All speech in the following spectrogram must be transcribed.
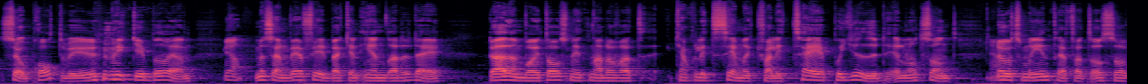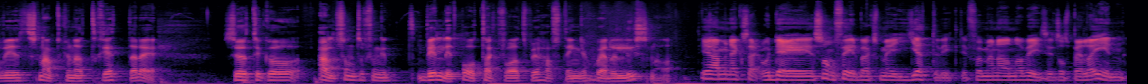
så pratade vi ju mycket i början. Ja, Men sen via feedbacken ändrade det. Det har även varit avsnitt när det har varit kanske lite sämre kvalitet på ljud eller något sånt. Ja. Något som har inträffat och så har vi snabbt kunnat rätta det. Så jag tycker allt sånt har fungerat väldigt bra tack vare att vi har haft engagerade lyssnare. Ja men exakt. Och det är sån feedback som är jätteviktig. För menar när vi sitter och spelar in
